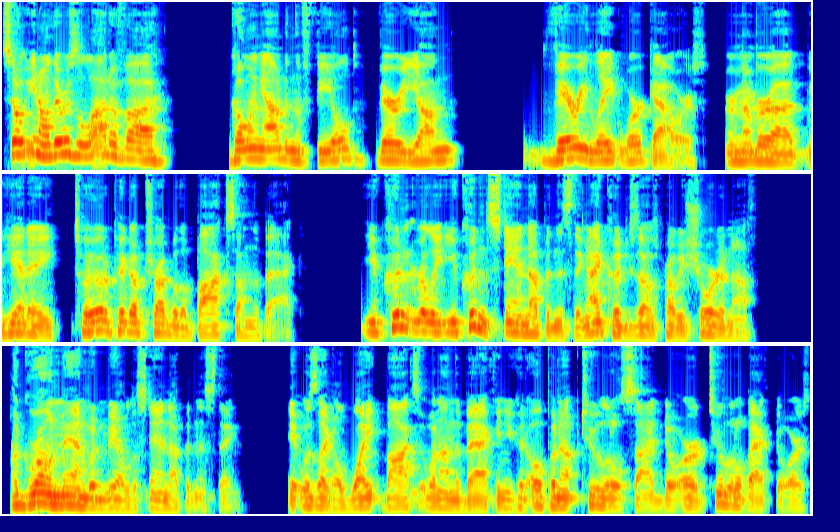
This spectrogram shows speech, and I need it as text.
So, you know, there was a lot of uh, going out in the field very young, very late work hours. Remember uh, he had a Toyota pickup truck with a box on the back. You couldn't really, you couldn't stand up in this thing. I could because I was probably short enough. A grown man wouldn't be able to stand up in this thing. It was like a white box that went on the back, and you could open up two little side door or two little back doors,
